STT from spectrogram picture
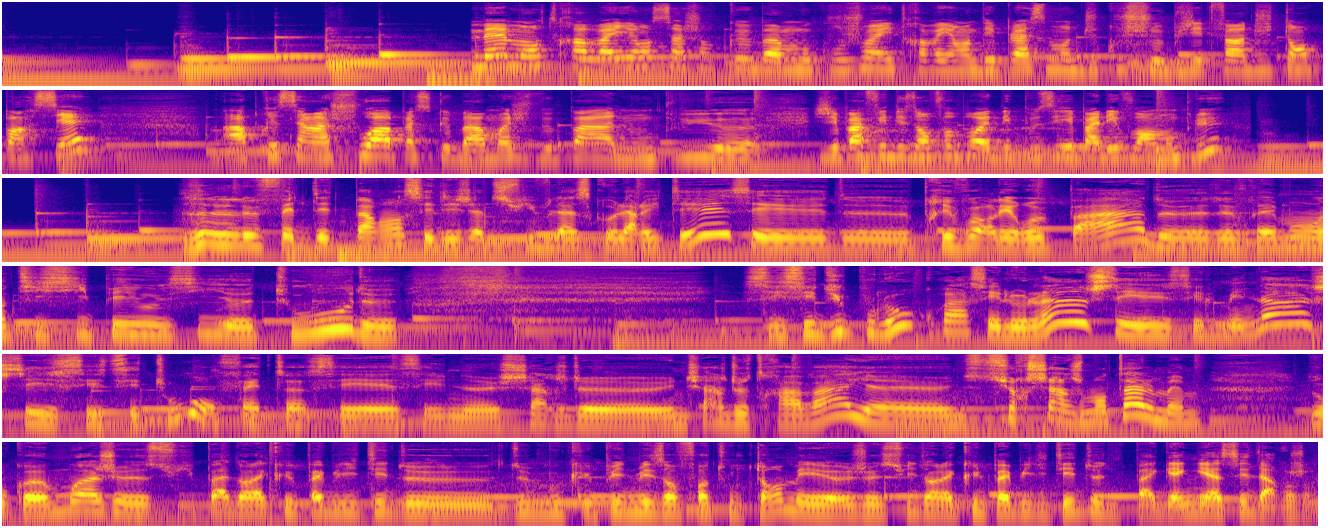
même en travaillant, sachant que bah, mon conjoint il travaille en déplacement, du coup je suis obligée de faire du temps partiel. Après, c'est un choix parce que bah, moi, je veux pas non plus. Euh, j'ai pas fait des enfants pour être déposés et pas les voir non plus. Le fait d'être parent, c'est déjà de suivre la scolarité, c'est de prévoir les repas, de, vraiment anticiper aussi euh, tout. De... C'est du boulot, quoi. C'est le linge, c'est le ménage, c'est tout, en fait. C'est une, charge de, une charge de travail, euh, une surcharge mentale même. Donc euh, moi, je ne suis pas dans la culpabilité de, m'occuper de mes enfants tout le temps, mais euh, je suis dans la culpabilité de ne pas gagner assez d'argent.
